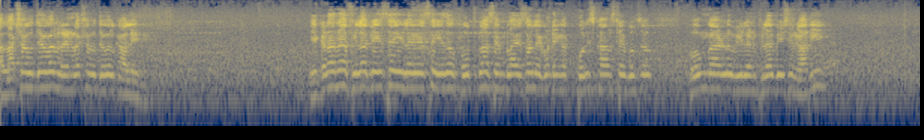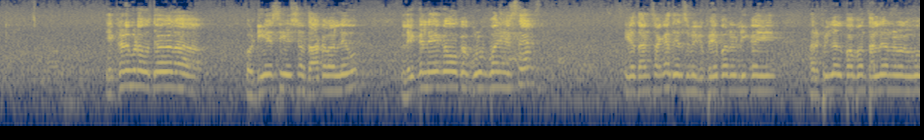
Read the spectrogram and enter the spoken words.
ఆ లక్ష ఉద్యోగాలు రెండు లక్షల ఉద్యోగాలు కాలేదు ఎక్కడైనా ఫిలప్ చేస్తే ఇలా చేస్తే ఏదో ఫోర్త్ క్లాస్ ఎంప్లాయీస్ లేకుంటే ఇంకా పోలీస్ కానిస్టేబుల్స్ హోమ్ గార్డులు వీళ్ళని ఫిలప్ చేసిన కానీ ఎక్కడ కూడా ఉద్యోగాల డిఎస్సి చేసిన దాఖలాలు లేవు. లేక లేక ఒక గ్రూప్ పని చేస్తే ఇక దాని సంగతి తెలుసు మీకు. పేపర్ లీక్ అయ్యి మరి పిల్లలు పాపం తల్లిదండ్రులకు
